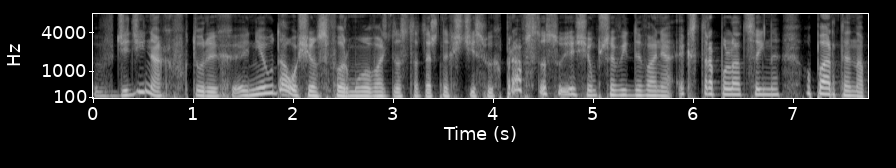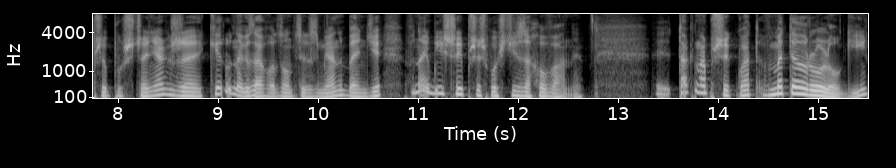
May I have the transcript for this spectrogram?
W dziedzinach, w których nie udało się sformułować dostatecznych ścisłych praw, stosuje się przewidywania ekstrapolacyjne oparte na przypuszczeniach, że kierunek zachodzących zmian będzie w najbliższej przyszłości zachowany. Tak na przykład w meteorologii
